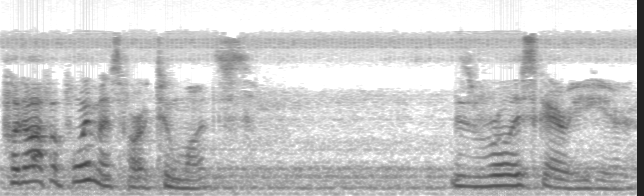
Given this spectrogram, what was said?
put off appointments for two months. It's really scary here.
